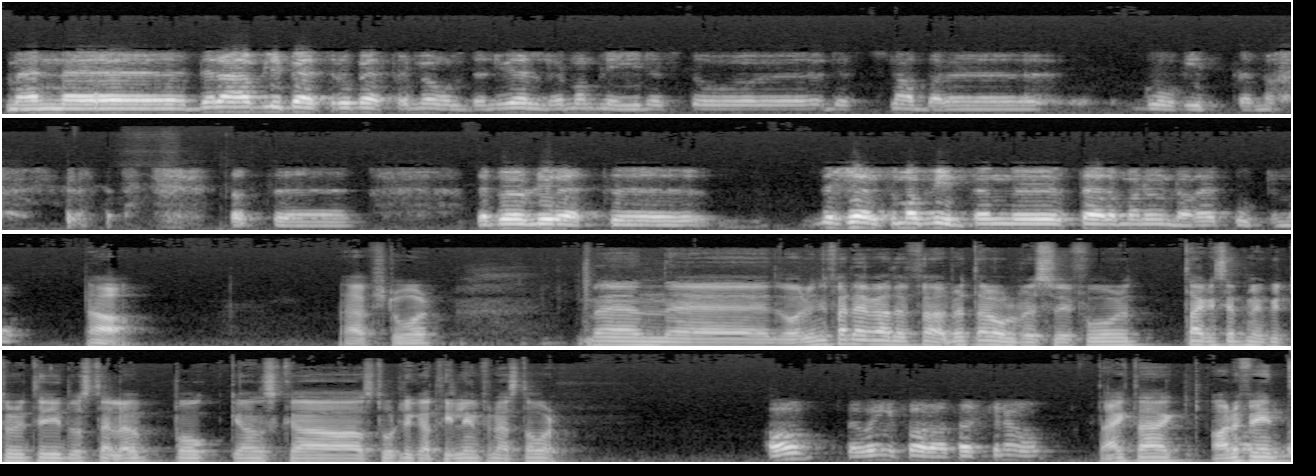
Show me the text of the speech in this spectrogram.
men det där blir bättre och bättre med åldern. Ju äldre man blir desto, desto snabbare går vintern. så att, det börjar bli rätt. Det känns som att vintern städar man undan rätt fort ändå. Ja, jag förstår. Men eh, det var ungefär det vi hade förberett där Oliver, så vi får tacka så mycket för att du tog dig tid att ställa upp och önska stort lycka till inför nästa år. Ja, fara. Tack ska ni ha. Tack, tack. Ha det fint.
